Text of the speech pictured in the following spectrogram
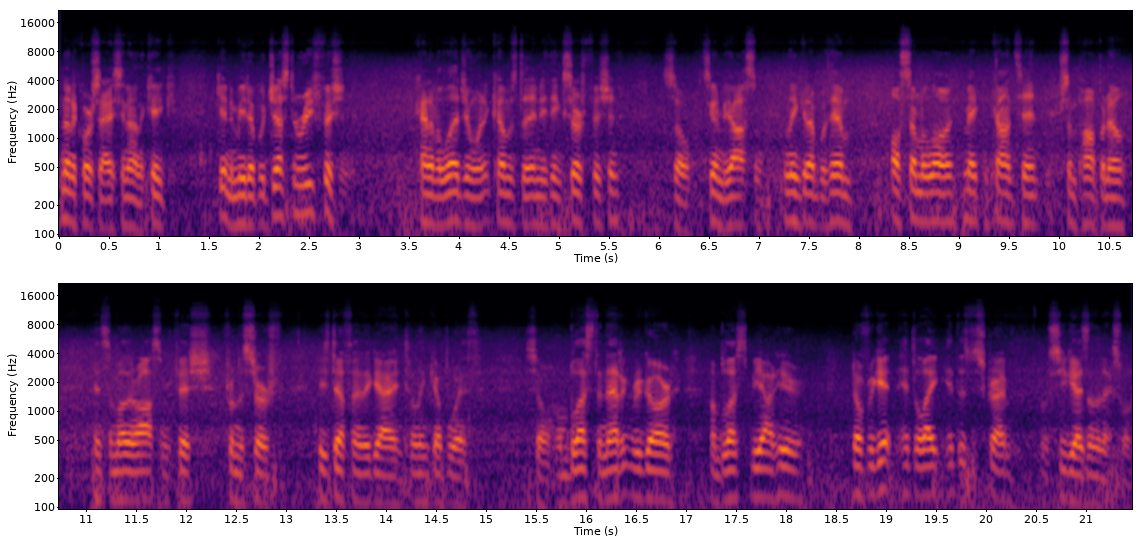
then of course, icing on the cake, getting to meet up with Justin Reed Fishing. Kind of a legend when it comes to anything surf fishing. So it's gonna be awesome. Linking up with him all summer long, making content, some pompano and some other awesome fish from the surf. He's definitely the guy to link up with. So I'm blessed in that regard. I'm blessed to be out here. Don't forget, hit the like, hit the subscribe. We'll see you guys on the next one.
